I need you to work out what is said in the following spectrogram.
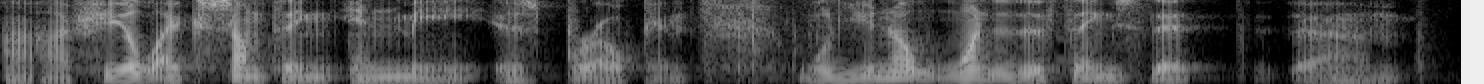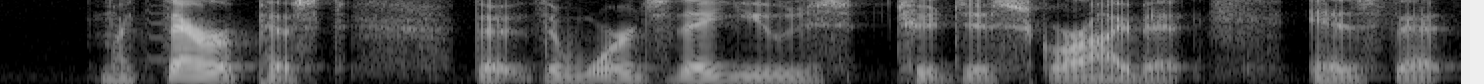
Uh, I feel like something in me is broken. Well, you know, one of the things that um, my therapist the, the words they use to describe it is that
